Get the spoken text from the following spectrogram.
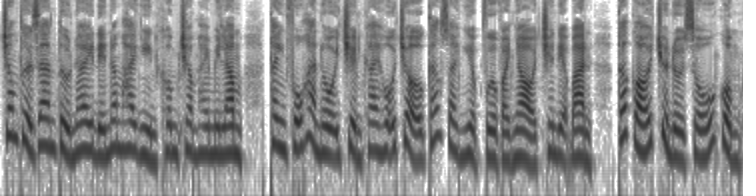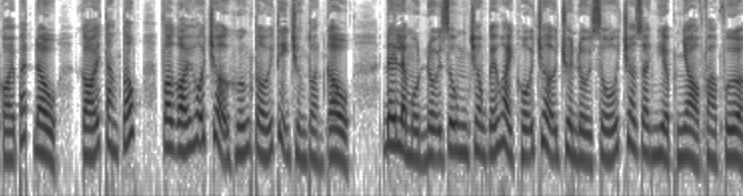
Trong thời gian từ nay đến năm 2025, thành phố Hà Nội triển khai hỗ trợ các doanh nghiệp vừa và nhỏ trên địa bàn các gói chuyển đổi số gồm gói bắt đầu, gói tăng tốc và gói hỗ trợ hướng tới thị trường toàn cầu. Đây là một nội dung trong kế hoạch hỗ trợ chuyển đổi số cho doanh nghiệp nhỏ và vừa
